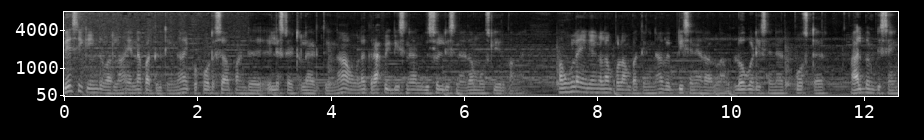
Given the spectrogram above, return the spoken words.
பேசிக்லேருந்து வரலாம். என்ன பார்த்துக்கிட்டிங்கன்னா இப்போ ஃபோட்டோஷாப் அண்டு இல்லஸ்ட்ரேட்டர்லாம் எடுத்திங்கன்னா அவங்களாம் graphic designer and visual designer தான் மோஸ்ட்லி இருப்பாங்க. அவங்களாம் எங்கெங்கெல்லாம் போகலாம் பார்த்தீங்கன்னா வெப் டிசைனர் ஆகலாம் logo designer poster album design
